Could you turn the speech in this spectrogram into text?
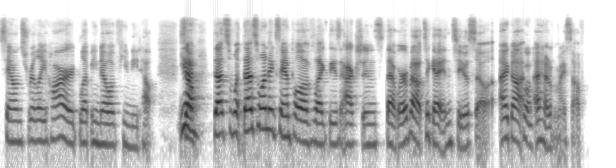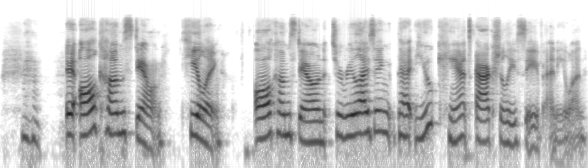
sounds really hard. Let me know if you need help. Yeah. So that's what that's one example of like these actions that we're about to get into. So I got cool. ahead of myself. Mm-hmm. It all comes down healing all comes down to realizing that you can't actually save anyone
